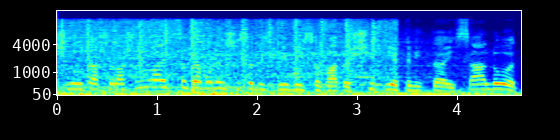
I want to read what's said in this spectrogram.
și nu uita să lași un like, să te abonezi și să distribui să vadă și prietenii tăi. Salut!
